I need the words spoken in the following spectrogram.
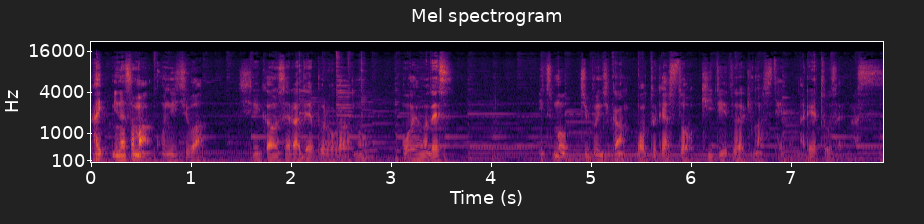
はい皆様こんにちは。心理カウンセラーでブロガーの大山です。いつも自分時間ポッドキャストを聞いていただきましてありがとうございます。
